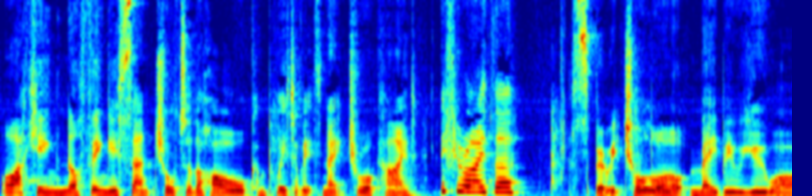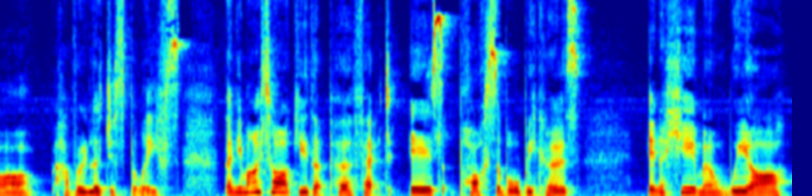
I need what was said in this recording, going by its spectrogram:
Lacking nothing essential to the whole, complete of its nature or kind. If you're either spiritual or maybe you are have religious beliefs, then you might argue that perfect is possible because in a human we are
